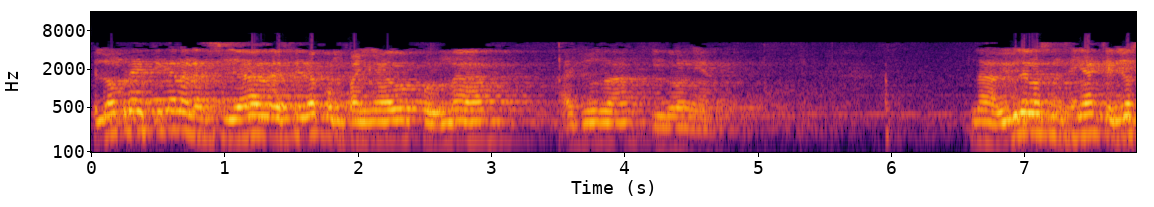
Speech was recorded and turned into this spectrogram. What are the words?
El hombre tiene la necesidad de ser acompañado por una ayuda idónea. La Biblia nos enseña que Dios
